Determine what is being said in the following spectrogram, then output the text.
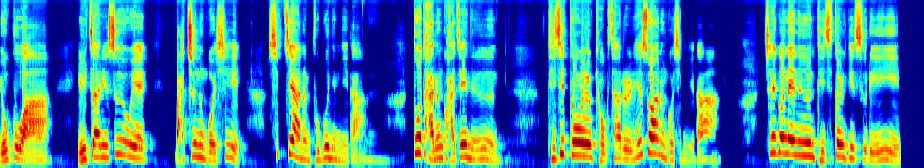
요구와 일자리 수요에 맞추는 것이 쉽지 않은 부분입니다. 네. 또 다른 과제는 디지털 격차를 해소하는 것입니다. 최근에는 디지털 기술이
